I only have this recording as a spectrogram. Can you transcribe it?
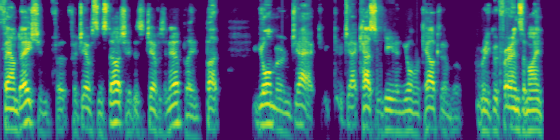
foundation for for Jefferson Starship is Jefferson Airplane. But Jorma and Jack, Jack Casady and Jorma Kaukonen were really good friends of mine,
